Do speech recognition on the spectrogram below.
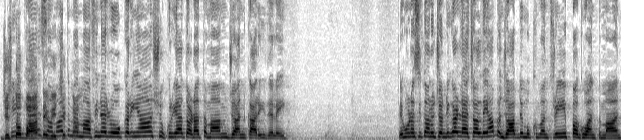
ਜਿਸ ਤੋਂ ਠੀਕ ਹੈ, ਬਾਅਦ ਦੇ ਵਿੱਚ ਸਮਤ, ਮੈਂ ਕੱਲ੍ਹ- ਮਾਫੀ ਨਾਲ ਰੋਕ ਰਹੀ ਹਾਂ ਸ਼ੁਕਰੀਆ ਤੁਹਾਡਾ तमाम ਜਾਣਕਾਰੀ ਦੇ ਲਈ ਤੇ ਹੁਣ ਅਸੀਂ ਤੁਹਾਨੂੰ ਚੰਡੀਗੜ੍ਹ ਲੈ ਚੱਲਦੇ ਹਾਂ ਪੰਜਾਬ ਦੇ ਮੁੱਖ ਮੰਤਰੀ ਭਗਵੰਤ ਮਾਨ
